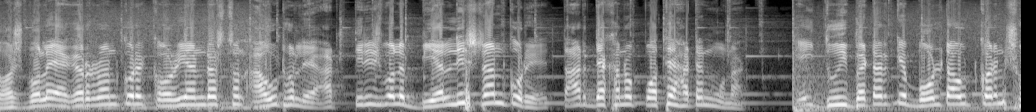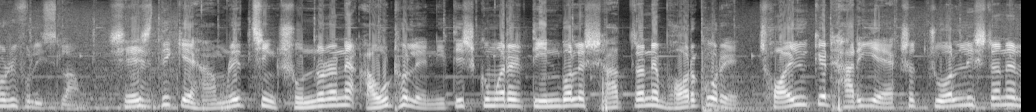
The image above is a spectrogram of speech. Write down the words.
দশ বলে এগারো রান করে করি অ্যান্ডারসন আউট হলে আটত্রিশ বলে বিয়াল্লিশ রান করে তার দেখানো পথে হাঁটেন মোনাক। এই দুই ব্যাটারকে বোল্ট আউট করেন শরীফুল ইসলাম। শেষ দিকে হামরিত সিং শূন্য রানে আউট হলে নীতিশ কুমারের তিন বলে সাত রানে ভর করে ছয় উইকেট হারিয়ে একশো চুয়াল্লিশ রানের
